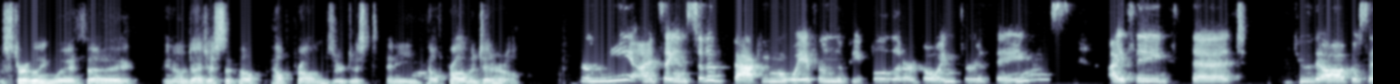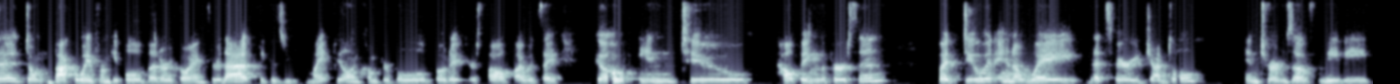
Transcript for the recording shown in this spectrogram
struggling with uh, you know digestive health health problems or just any health problem in general? For me, I'd say instead of backing away from the people that are going through things, I think that do the opposite. Don't back away from people that are going through that because you might feel uncomfortable about it yourself. I would say go into helping the person, but do it in a way that's very gentle in terms of maybe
